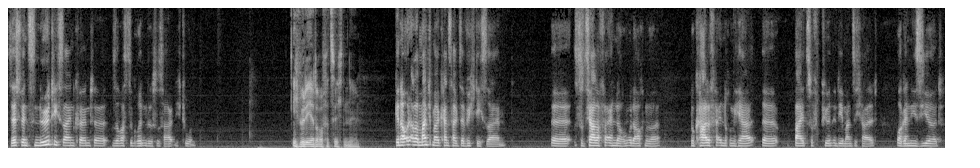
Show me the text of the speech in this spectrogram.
selbst wenn es nötig sein könnte, sowas zu gründen, wirst du es halt nicht tun. Ich würde eher darauf verzichten, nee. Genau, aber manchmal kann es halt sehr wichtig sein, äh, soziale Veränderungen oder auch nur lokale Veränderungen herbeizuführen, äh, indem man sich halt organisiert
